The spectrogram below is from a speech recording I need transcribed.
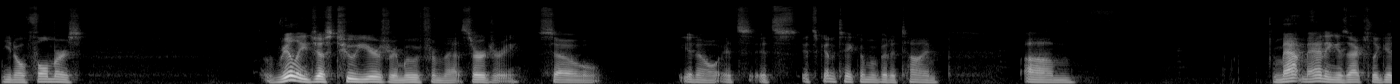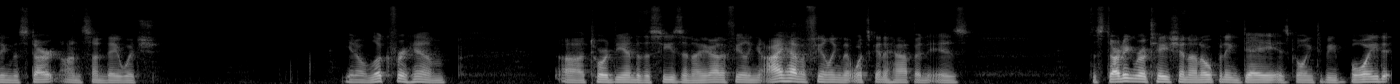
you know, Fulmer's really just two years removed from that surgery. So you know, it's it's it's going to take him a bit of time. Um, Matt Manning is actually getting the start on Sunday, which you know, look for him uh, toward the end of the season. I got a feeling. I have a feeling that what's going to happen is the starting rotation on opening day is going to be Boyd,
